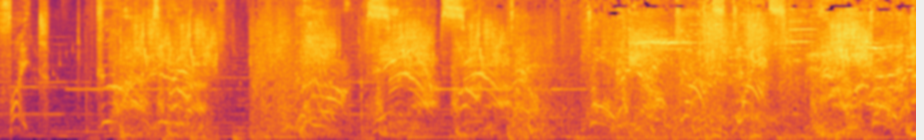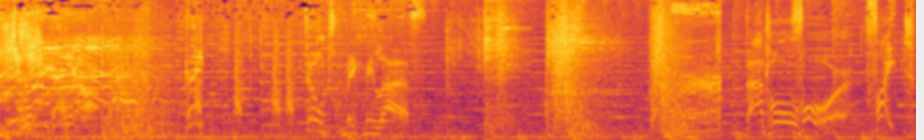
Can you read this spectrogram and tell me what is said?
Fight! Don't make me laugh. Battle 4. Fight!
